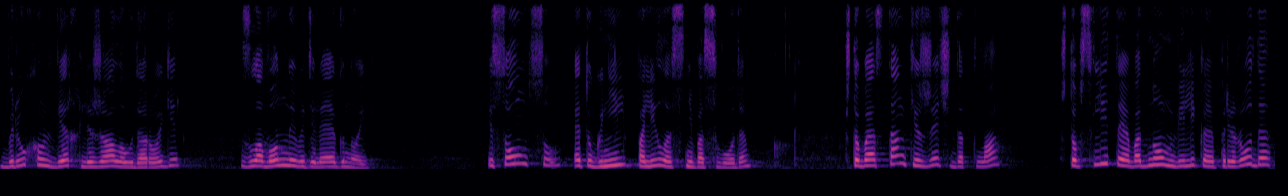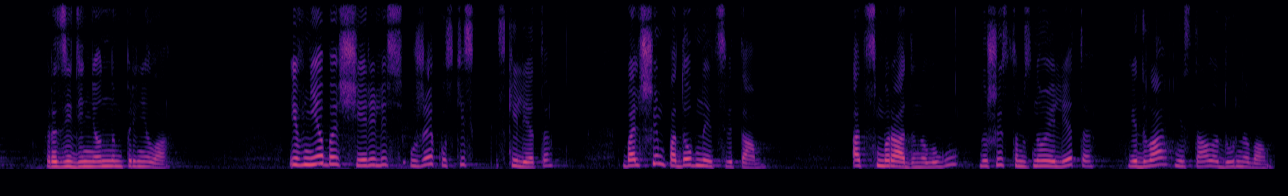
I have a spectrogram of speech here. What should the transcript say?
брюхом вверх лежала у дороги, зловонной выделяя гной. И солнцу эту гниль полила с небосвода, чтобы останки сжечь дотла, чтоб слитая в одном великая природа разъединенным приняла. И в небо щерились уже куски скелета, большим подобные цветам. От смрада на лугу душистом зное лето едва не стало дурно вам.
